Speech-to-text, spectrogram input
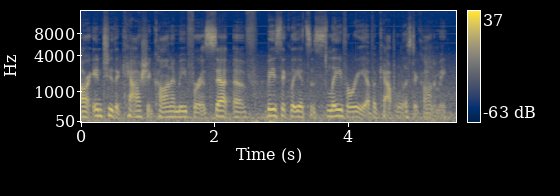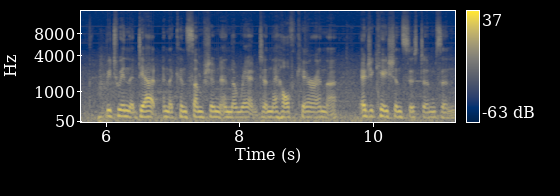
are into the cash economy for a set of basically it's a slavery of a capitalist economy between the debt and the consumption and the rent and the healthcare and the education systems and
